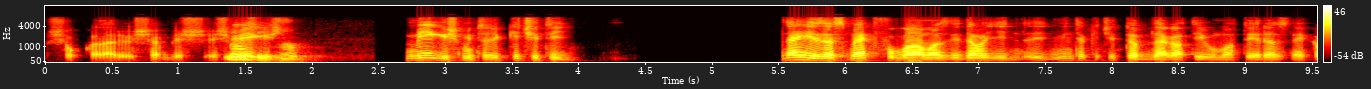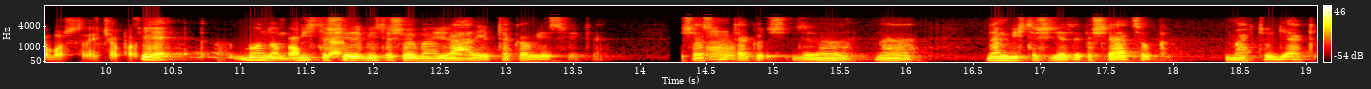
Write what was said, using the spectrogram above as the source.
sokkal erősebb, és, és mégis, mégis, mint hogy egy kicsit így Nehéz ezt megfogalmazni, de hogy így, így mint a kicsit több negatívumot éreznék a mostani csapat. Fie, mondom, biztos, biztos vagyok benne, hogy ráléptek a vészfékre. És azt mm. mondták, hogy ne, ne, nem biztos, hogy ezek a srácok meg tudják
